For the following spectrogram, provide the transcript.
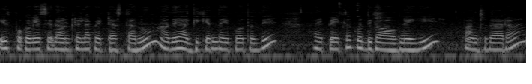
ఈ పొగ వేసే దాంట్లో ఇలా పెట్టేస్తాను. అదే అగ్గి కింద అయిపోతుంది. అయిపోయాక కొద్దిగా ఆవు నెయ్యి పంచదార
